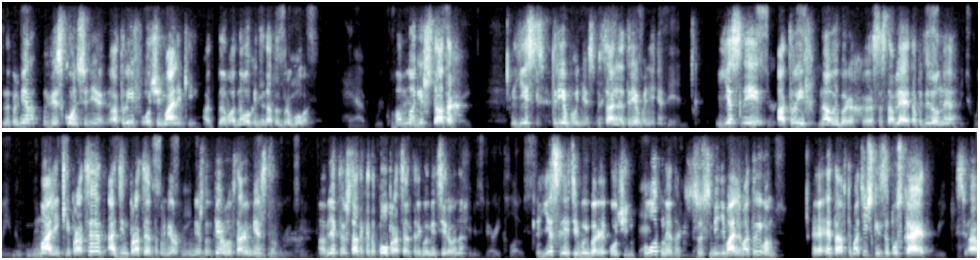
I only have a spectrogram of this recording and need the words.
Например, в Висконсине отрыв очень маленький от одного кандидата от другого. Во многих штатах есть требования, специальное требование. Если отрыв на выборах э, составляет определенный маленький процент, 1%, например, между первым и вторым местом, а в некоторых штатах это полпроцента регламентировано. Если эти выборы очень плотные, так, с минимальным отрывом, э, это автоматически запускает а,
